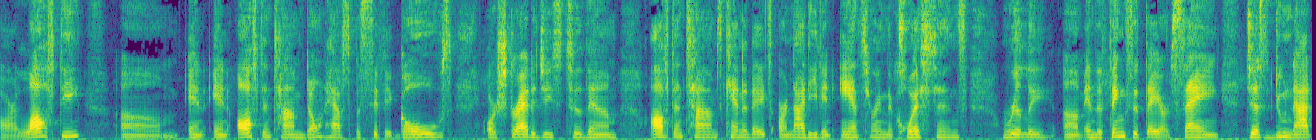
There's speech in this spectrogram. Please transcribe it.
are lofty, um, and and oftentimes don't have specific goals or strategies to them. Oftentimes, candidates are not even answering the questions really, um, and the things that they are saying just do not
